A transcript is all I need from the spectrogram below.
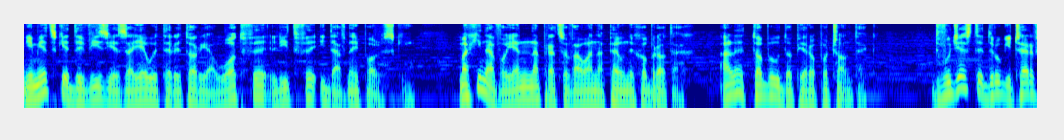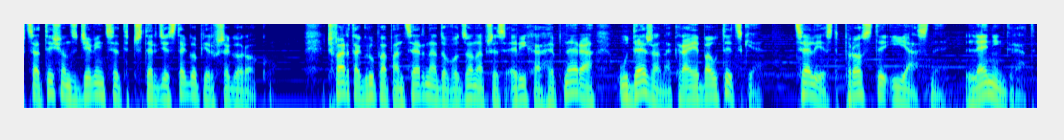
niemieckie dywizje zajęły terytoria Łotwy, Litwy i dawnej Polski. Machina wojenna pracowała na pełnych obrotach, ale to był dopiero początek. 22 czerwca 1941 roku. Czwarta grupa pancerna dowodzona przez Ericha Hepnera uderza na kraje bałtyckie. Cel jest prosty i jasny – Leningrad.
